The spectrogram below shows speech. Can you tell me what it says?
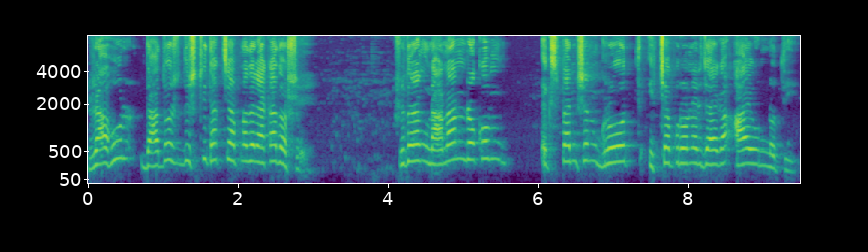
রাহুর দ্বাদশ দৃষ্টি থাকছে আপনাদের একাদশে। সুতরাং নানান রকম এক্সপ্যানশন গ্রোথ ইচ্ছা পূরণের জায়গা, আয় উন্নতি।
